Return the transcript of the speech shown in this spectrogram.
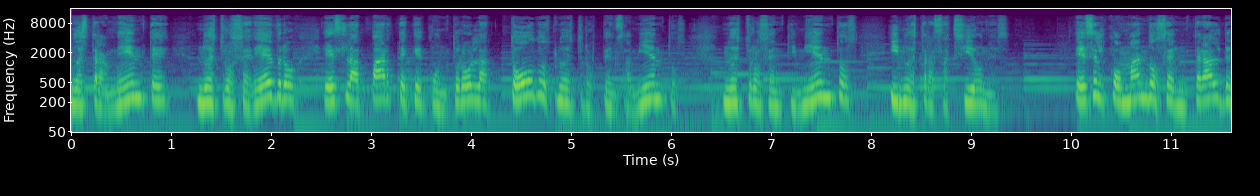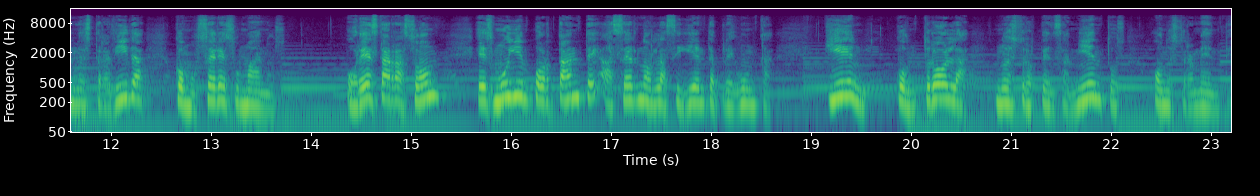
Nuestra mente, nuestro cerebro, es la parte que controla todos nuestros pensamientos, nuestros sentimientos y nuestras acciones. Es el comando central de nuestra vida como seres humanos. Por esta razón, es muy importante hacernos la siguiente pregunta. ¿Quién controla nuestros pensamientos o nuestra mente?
